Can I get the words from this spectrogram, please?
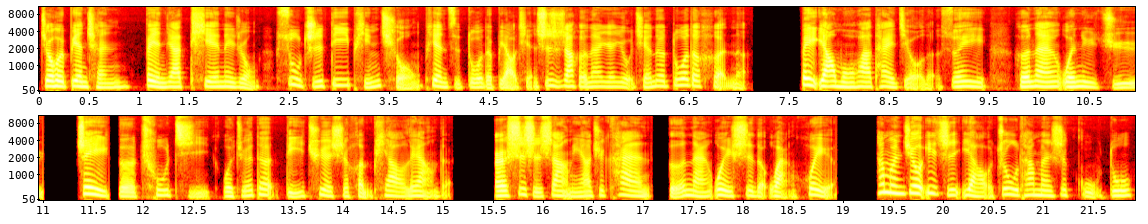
就会变成被人家贴那种素质低、贫穷、骗子多的标签。事实上，河南人有钱的多得很呢，被妖魔化太久了。所以，河南文旅局这个出击，我觉得的确是很漂亮的。而事实上，你要去看河南卫视的晚会，他们就一直咬住他们是古都，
